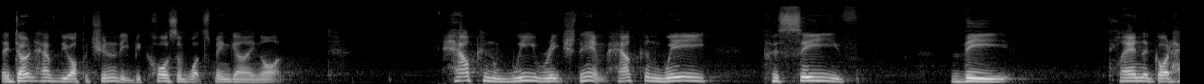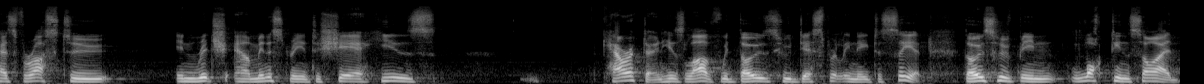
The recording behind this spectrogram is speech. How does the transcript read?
They don't have the opportunity because of what's been going on. How can we reach them? How can we perceive the plan that God has for us to enrich our ministry and to share His character and His love with those who desperately need to see it. Those who've been locked inside.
